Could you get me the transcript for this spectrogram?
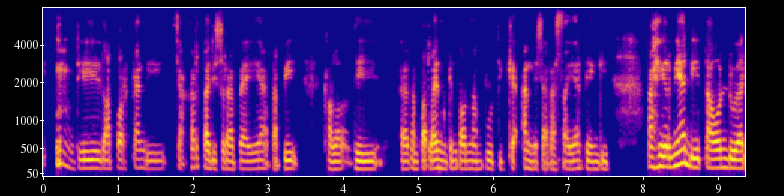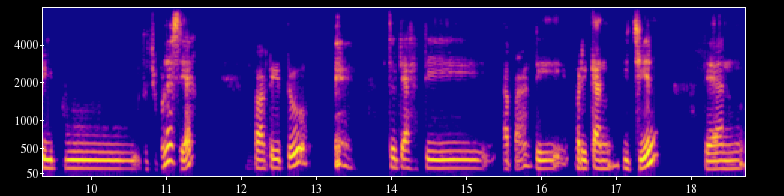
iya. dilaporkan di Jakarta, di Surabaya, tapi kalau di eh, tempat lain mungkin tahun 63-an ya saya rasa ya dengue. Akhirnya di tahun 2017 ya, waktu itu sudah di apa diberikan izin dan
